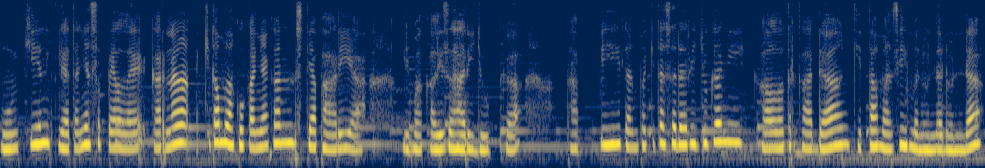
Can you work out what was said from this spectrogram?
Mungkin kelihatannya sepele karena kita melakukannya kan setiap hari ya, lima kali sehari juga. Tapi tanpa kita sadari juga nih, kalau terkadang kita masih menunda-nunda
